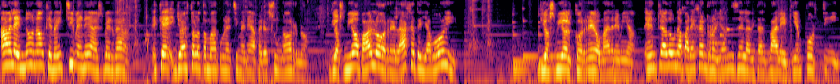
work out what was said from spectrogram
Ah, vale, no, no, que no hay chimenea, es verdad. Es que yo esto lo tomaba como una chimenea, pero es un horno. Dios mío, Pablo, relájate, ya voy. Dios mío, el correo, madre mía. He entrado una pareja enrollándose en la habitación. Vale, bien por ti.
